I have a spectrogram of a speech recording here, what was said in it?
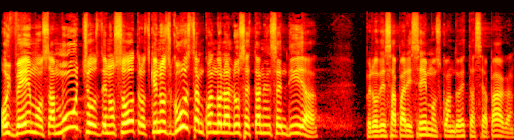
Hoy vemos a muchos de nosotros que nos gustan cuando las luces están encendidas, pero desaparecemos cuando éstas se apagan.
